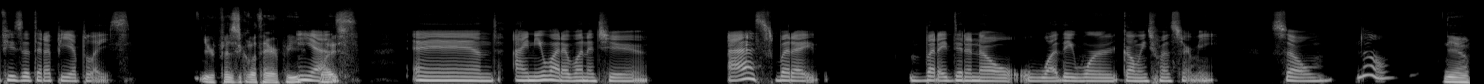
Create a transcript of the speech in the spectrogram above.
physiotherapy place. Your physical therapy Yes. place. And I knew what I wanted to ask, but I but I didn't know what they were going to answer me. So no, Yeah.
